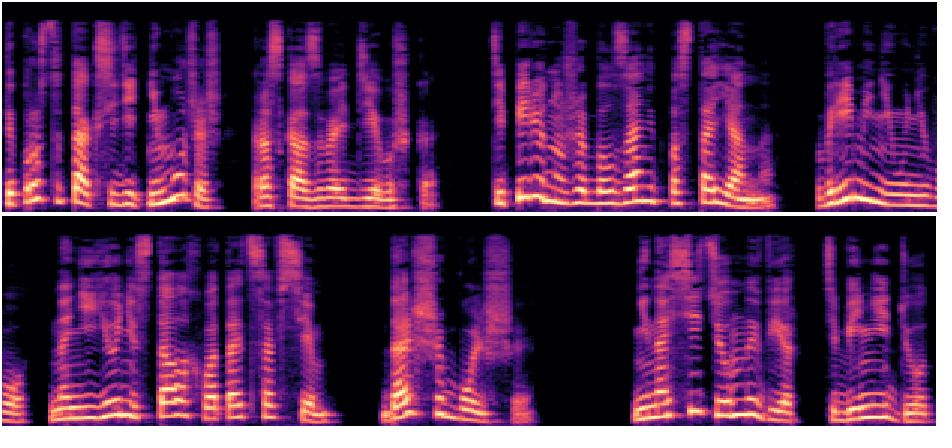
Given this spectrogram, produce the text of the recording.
Ты просто так сидеть не можешь, рассказывает девушка. Теперь он уже был занят постоянно. Времени у него на нее не стало хватать совсем. Дальше больше. Не носи темный верх, тебе не идет.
